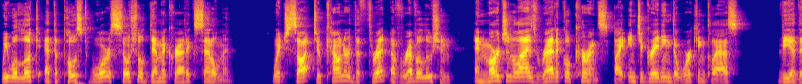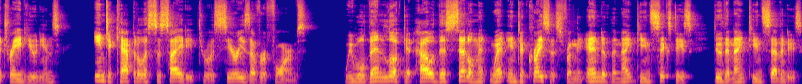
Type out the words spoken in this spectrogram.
we will look at the post war social democratic settlement, which sought to counter the threat of revolution and marginalize radical currents by integrating the working class, via the trade unions, into capitalist society through a series of reforms. We will then look at how this settlement went into crisis from the end of the 1960s through the 1970s,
